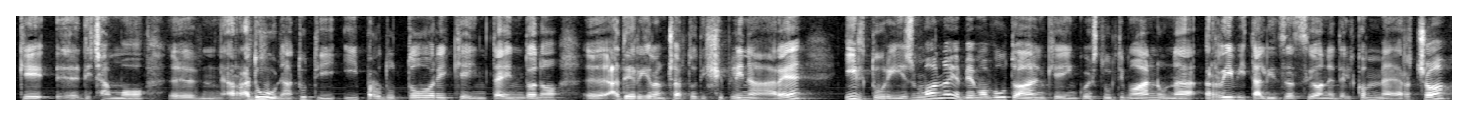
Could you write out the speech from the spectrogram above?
che eh, diciamo, eh, raduna tutti i produttori che intendono eh, aderire a un certo disciplinare il turismo, noi abbiamo avuto anche in quest'ultimo anno una rivitalizzazione del commercio,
